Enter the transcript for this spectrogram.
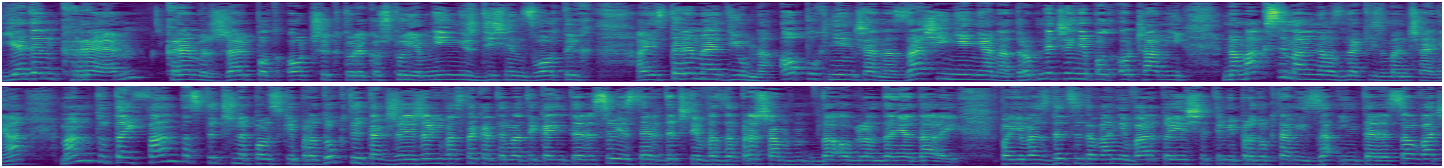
Jeden krem, krem żel pod oczy, który kosztuje mniej niż 10 zł, a jest remedium na opuchnięcia, na zasinienia, na drobne cienie pod oczami, na maksymalne oznaki zmęczenia. Mam tutaj fantastyczne polskie produkty, także jeżeli Was taka tematyka interesuje, serdecznie Was zapraszam do oglądania dalej, ponieważ zdecydowanie warto jest się tymi produktami zainteresować.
